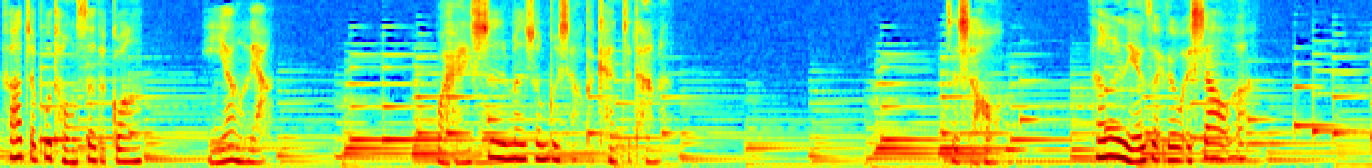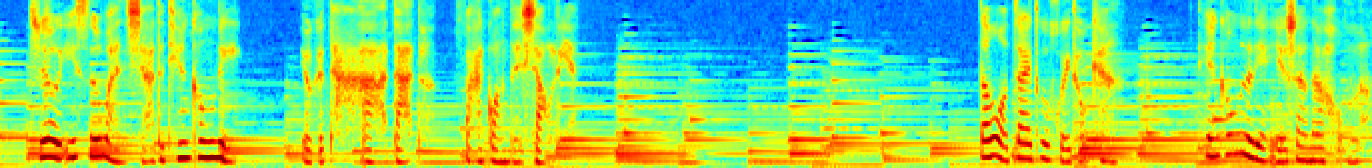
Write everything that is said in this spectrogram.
发着不同色的光，一样亮。我还是闷声不响的看着他们。的时候，他们咧嘴对我笑了。只有一丝晚霞的天空里，有个大大的发光的笑脸。当我再度回头看，天空的脸也刹那红了。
